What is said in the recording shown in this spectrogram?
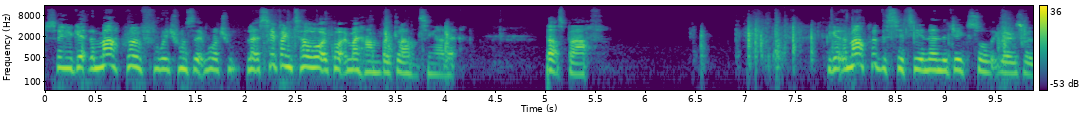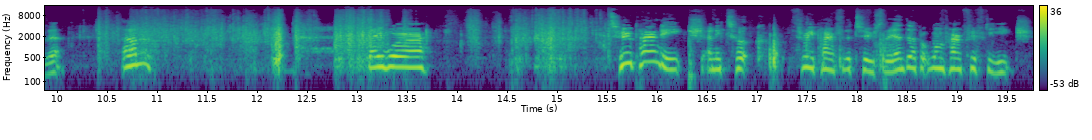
So you get the map of which one's it. Which, let's see if I can tell what I've got in my hand by glancing at it. That's Bath. You get the map of the city and then the jigsaw that goes with it. Um, they were £2 each and he took £3 for the two, so they ended up at £1.50 each.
